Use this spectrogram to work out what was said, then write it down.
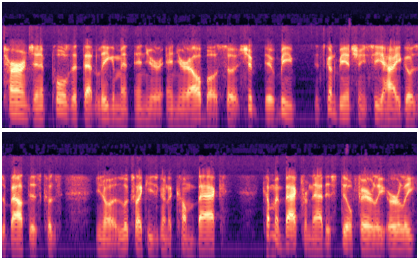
turns and it pulls at that ligament in your in your elbow. So it should it be it's going to be interesting to see how he goes about this because you know it looks like he's going to come back. Coming back from that is still fairly early,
